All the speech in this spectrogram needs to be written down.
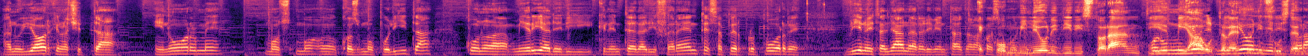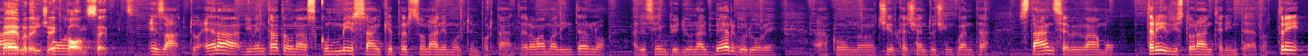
a New York è una città enorme, cosmopolita, con una miriade di clientela differente, saper proporre vino italiano era diventata una e cosa con molto milioni di ristoranti con e milione, di outlet milioni di di food and ristoranti beverage con- e concept. Esatto, era diventata una scommessa anche personale molto importante. Eravamo all'interno, ad esempio, di un albergo dove eh, con circa 150 stanze avevamo tre ristoranti all'interno, tre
